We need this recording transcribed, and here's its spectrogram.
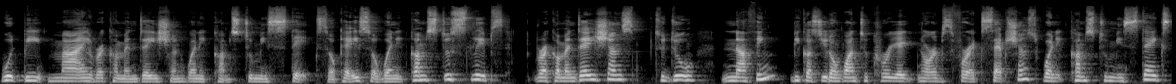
would be my recommendation when it comes to mistakes. Okay. So when it comes to slips, recommendations to do nothing because you don't want to create norms for exceptions. When it comes to mistakes,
